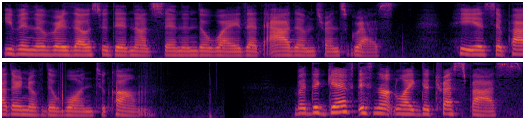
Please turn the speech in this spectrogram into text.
even over those who did not sin in the way that Adam transgressed. He is a pattern of the one to come. But the gift is not like the trespass.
